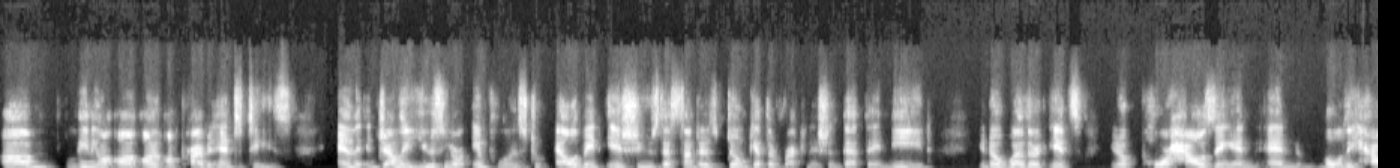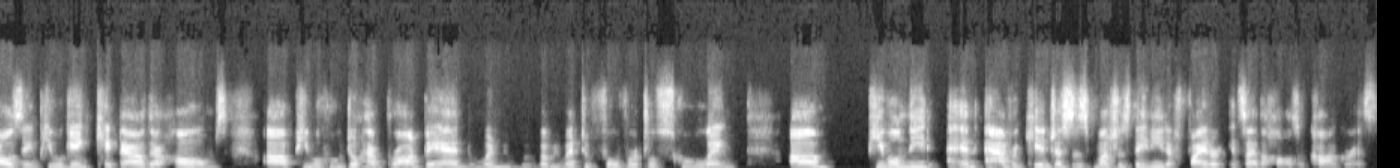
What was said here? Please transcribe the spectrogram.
um, leaning on, on, on private entities and generally using your influence to elevate issues that sometimes don't get the recognition that they need you know whether it's you know poor housing and and moldy housing people getting kicked out of their homes uh, people who don't have broadband when when we went to full virtual schooling um, people need an advocate just as much as they need a fighter inside the halls of congress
